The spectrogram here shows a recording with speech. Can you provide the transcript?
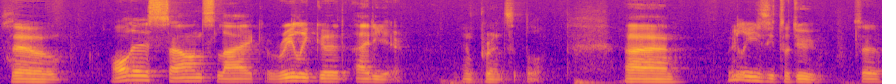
So all this sounds like a really good idea in principle and really easy to do. So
